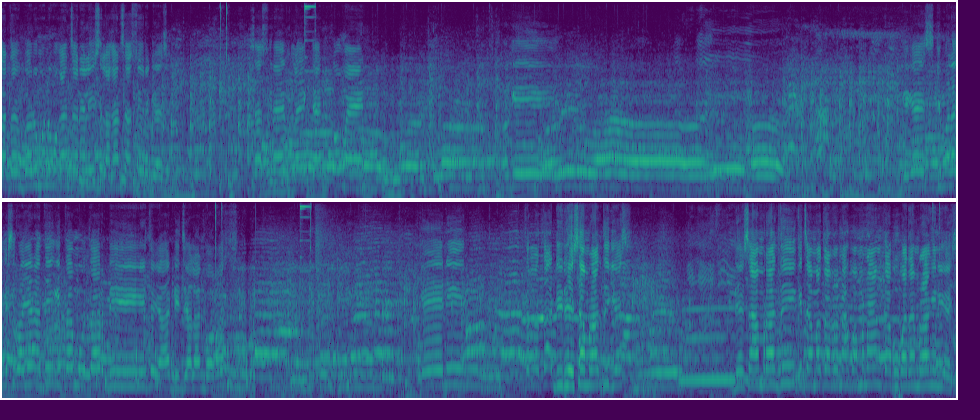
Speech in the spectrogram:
Atau yang baru menemukan channel ini silahkan subscribe guys. Subscribe, like, dan komen. Oke. Oke guys, gimana keseruannya nanti kita mutar di itu ya di Jalan Poros. Oke, ini terletak di Desa Meranti guys. Desa Meranti, Kecamatan Renah Pemenang, Kabupaten Merangin guys.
